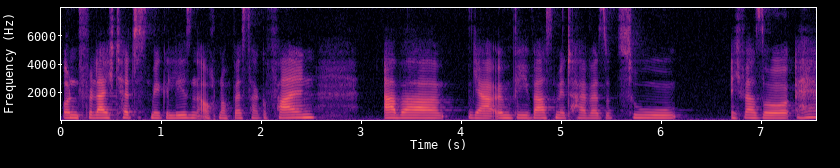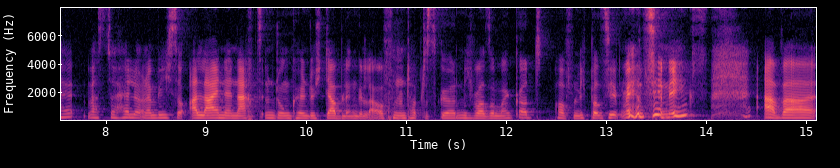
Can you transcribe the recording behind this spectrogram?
Und vielleicht hätte es mir gelesen auch noch besser gefallen. Aber ja, irgendwie war es mir teilweise zu. Ich war so, hä, was zur Hölle? Und dann bin ich so alleine nachts im Dunkeln durch Dublin gelaufen und habe das gehört. Und ich war so, mein Gott, hoffentlich passiert mir jetzt hier nichts. Aber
